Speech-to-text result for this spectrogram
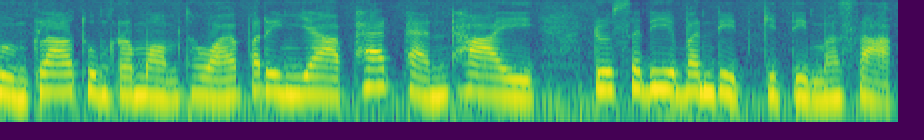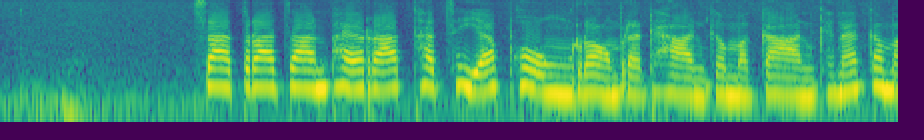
ทูลเกล้าทูลกระหม่อมถวายปริญญาแพทย์แผนไทย ดุษฎีบัณฑิตกิติมศักดิ์ศาสตราจารย์ภัยรัตน์ทัชยพงศ์รองประธานกรรมการคณะกรรม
